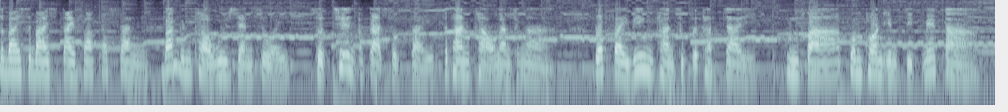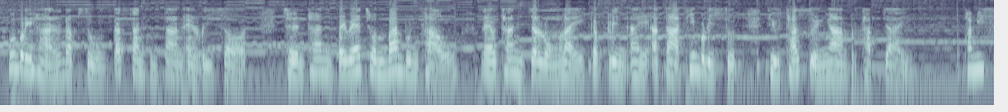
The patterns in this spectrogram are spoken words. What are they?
สบายสบายสไตล์ฟ้าคัสซัน บ้านบนเขาวิวแสนสวย สดชื่นอากาศสดใส สะพานขาวงามสง่ารถไฟวิ่งผ่านสุขประทับใจ คุณฟ้าพรมพรเอ็มจิตเมตตา ผู้บริหารระดับสูงกัสซันขุนตาลแอนด์รีสอร์ทเชิญท่านไปแวะชมบ้านบนเขา แล้วท่านจะหลงไหลกับกลิ่นไออากาศที่บริสุทธิ์ ทิวทัศน์สวยงามประทับใจธมิส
